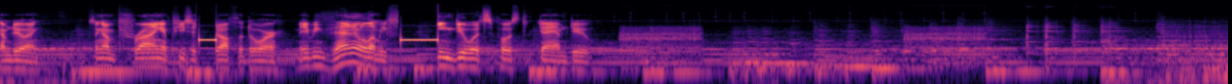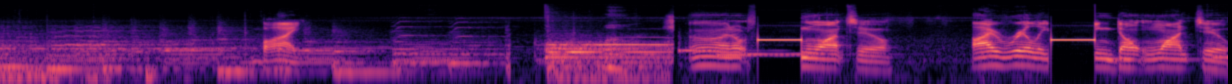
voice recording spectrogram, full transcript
I'm doing. So I'm prying a piece of shit off the door. Maybe then it'll let me do what it's supposed to damn do. Bye. Whoa. Oh, I don't want to. I really don't want to.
